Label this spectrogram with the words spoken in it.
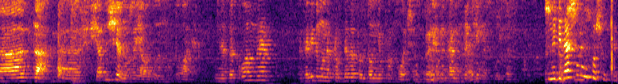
Е, так, е, зараз ще одну заяву будемо готувати. Незаконне, завідомо неправдиве повідомлення про злочин керівника міграційної служби. Не біда, що він пошутив?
